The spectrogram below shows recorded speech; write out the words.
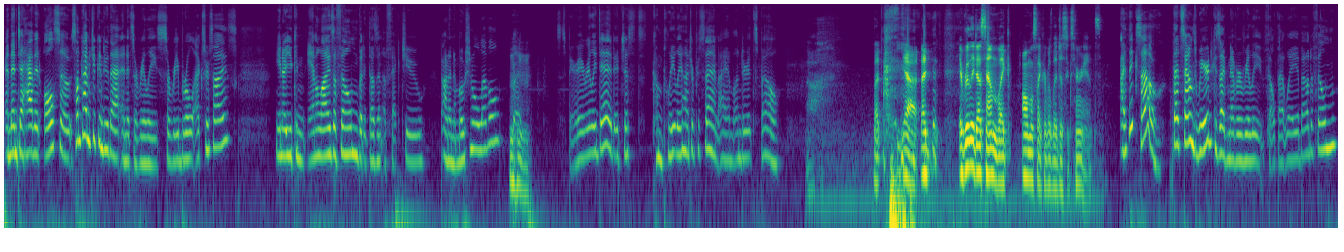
And then to have it also sometimes you can do that and it's a really cerebral exercise. You know, you can analyze a film, but it doesn't affect you on an emotional level. But mm-hmm. Suspiria really did. It just completely 100%. I am under its spell. But yeah, I, it really does sound like almost like a religious experience. I think so. That sounds weird because I've never really felt that way about a film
